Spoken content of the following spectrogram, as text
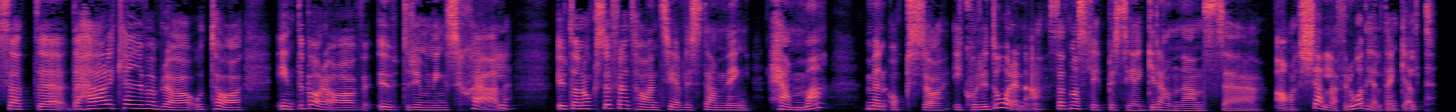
Så att eh, det här kan ju vara bra att ta, inte bara av utrymningsskäl, utan också för att ha en trevlig stämning hemma, men också i korridorerna så att man slipper se grannens eh, ja, källarförråd helt enkelt.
